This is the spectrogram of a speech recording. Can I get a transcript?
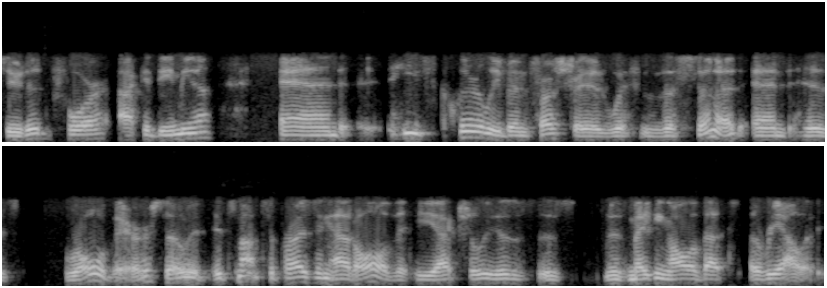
suited for academia. And he's clearly been frustrated with the Senate and his role there. So it, it's not surprising at all that he actually is, is is making all of that a reality.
